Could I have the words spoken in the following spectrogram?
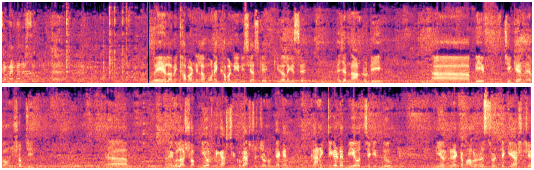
জামাই মানুষ তো। হ্যাঁ। তো এই হলো আমি খাবার নিলাম। অনেক খাবার নিয়ে নিছি আজকে। খিদা লেগেছে। এই যে নান রুটি বিফ চিকেন এবং সবজি। এগুলা সব নিউ ইয়র্ক থেকে আসছে। খুবই আশ্চর্যজনক দেখেন। কানেকটিকাটে বিয়ে হচ্ছে কিন্তু নিউ ইয়র্কের একটা ভালো রেস্টুরেন্ট থেকে আসছে।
